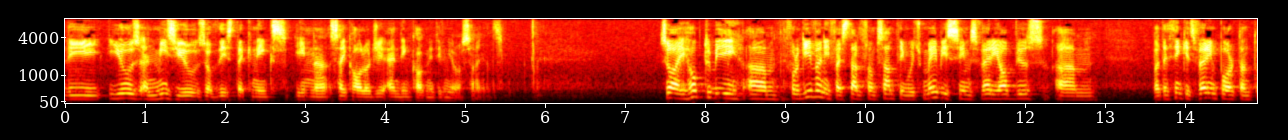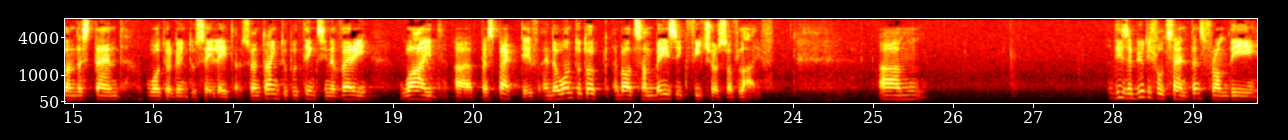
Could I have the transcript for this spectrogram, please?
the use and misuse of these techniques in uh, psychology and in cognitive neuroscience. So I hope to be um, forgiven if I start from something which maybe seems very obvious, um, but I think it's very important to understand what we're going to say later. So I'm trying to put things in a very wide uh, perspective, and I want to talk about some basic features of life. Um, this is a beautiful sentence from, the,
